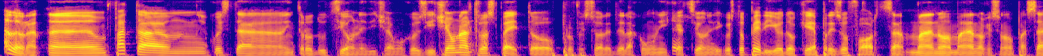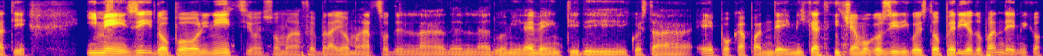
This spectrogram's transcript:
Allora, eh, fatta um, questa introduzione, diciamo così, c'è un altro aspetto, professore, della comunicazione di questo periodo che ha preso forza mano a mano che sono passati i mesi dopo l'inizio, insomma a febbraio-marzo del, del, 2020 di questa epoca pandemica, diciamo così, di questo periodo pandemico,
